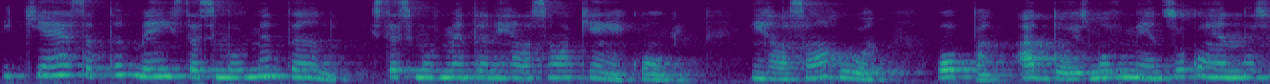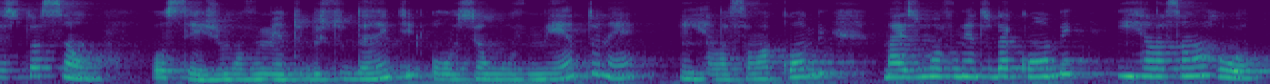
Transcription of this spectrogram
E que essa também está se movimentando. Está se movimentando em relação a quem é Kombi? Em relação à rua. Opa, há dois movimentos ocorrendo nessa situação. Ou seja, o movimento do estudante, ou seu movimento, né? Em relação à Kombi, mais o movimento da Kombi em relação à rua.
